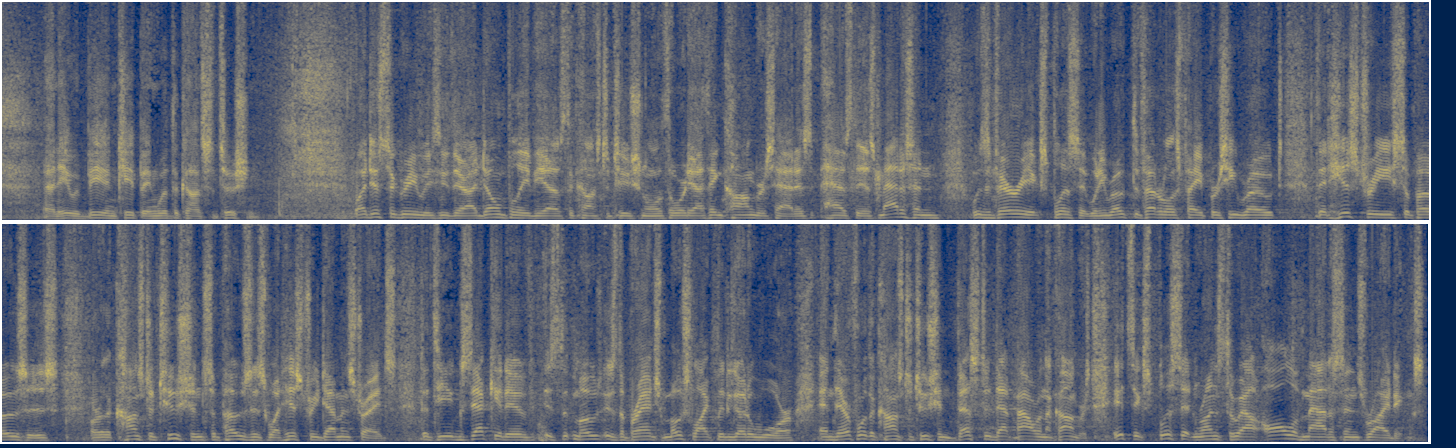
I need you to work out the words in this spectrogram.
and he would be in keeping with the Constitution. Well, I disagree with you there. I don't believe he has the constitutional authority. I think Congress had, is, has this. Madison was very explicit. When he wrote the Federalist Papers, he wrote that history supposes, or the Constitution supposes what history demonstrates, that the executive is the, most, is the branch most likely to go to war, and therefore the Constitution vested that power in the Congress. It's explicit and runs throughout all of Madison's writings.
